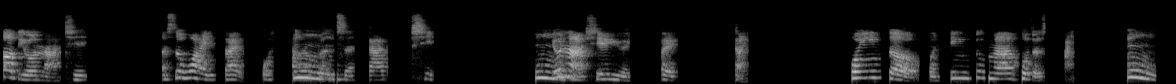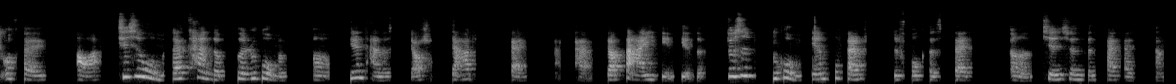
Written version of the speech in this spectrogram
到底有哪些？而是外在或是他们本身家庭系，嗯，有哪些原因会影响婚姻的稳定度吗？或者是嗯，OK，好啊。其实我们在看的部分，如果我们呃今天谈的是比较从家族概念来看，比较大一点点的，就是如果我们今天不单是 focus 在嗯、先生跟太太上，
